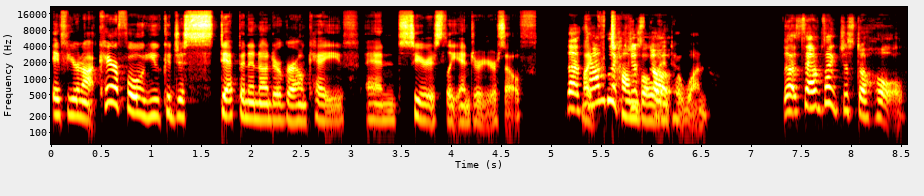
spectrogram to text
if you're not careful you could just step in an underground cave and seriously injure yourself That like sounds like just tumble a, into one that sounds like just a hole.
